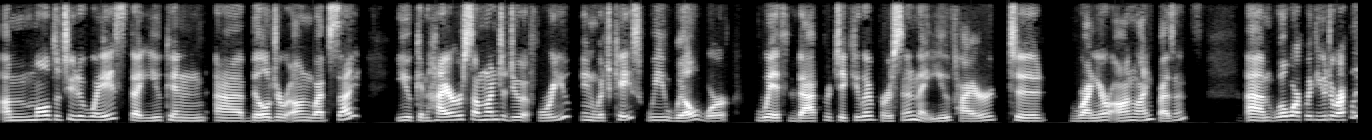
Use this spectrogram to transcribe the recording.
a multitude of ways that you can uh, build your own website. You can hire someone to do it for you, in which case we will work with that particular person that you've hired to run your online presence. Um, we'll work with you directly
